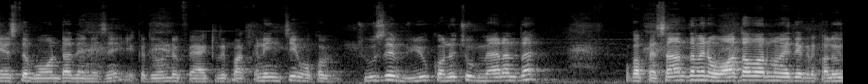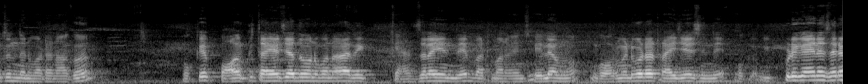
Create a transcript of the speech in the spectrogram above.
చేస్తే బాగుంటుంది అనేసి. ఇక్కడ చూడండి ఫ్యాక్టరీ పక్క నుంచి ఒక చూసే వ్యూ కనుచూపు మేరంతా ఒక ప్రశాంతమైన వాతావరణం అయితే ఇక్కడ కలుగుతుంది అనమాట నాకు. ఓకే పార్క్ తయారు చేద్దాం అనుకున్నా అది క్యాన్సిల్ అయ్యింది బట్ మనం ఏం చేయలేము. గవర్నమెంట్ కూడా ట్రై చేసింది. ఓకే ఇప్పటికైనా సరే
